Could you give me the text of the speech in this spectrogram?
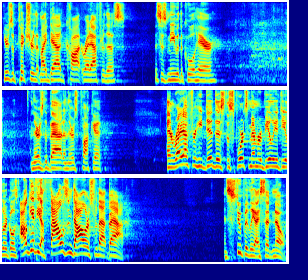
Here's a picture that my dad caught right after this. This is me with the cool hair. and there's the bat, and there's Puckett. And right after he did this, the sports memorabilia dealer goes, I'll give you a $1,000 for that bat. And stupidly, I said no.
